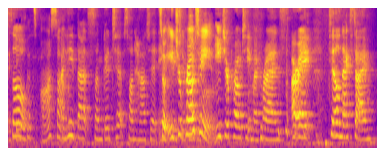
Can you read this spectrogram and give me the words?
I So, think that's awesome. I think that's some good tips on how to. So eat your protein. Eat your protein, my friends. All right. Till next time.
